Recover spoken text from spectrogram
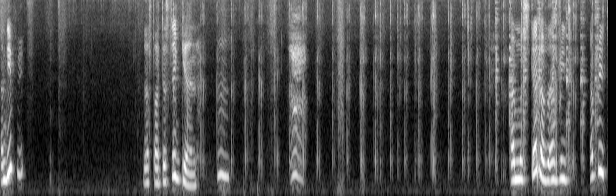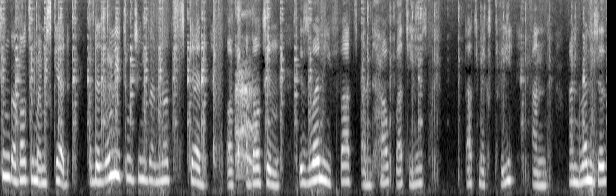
And if you... Let's start this again. Hmm. I'm scared of every everything about him. I'm scared, but there's only two things I'm not scared of about him. Is when he farts and how fat he is. That makes three, and and when he says.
